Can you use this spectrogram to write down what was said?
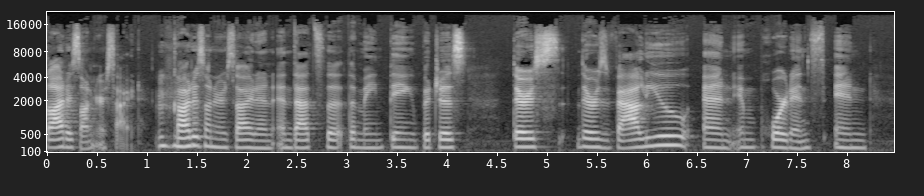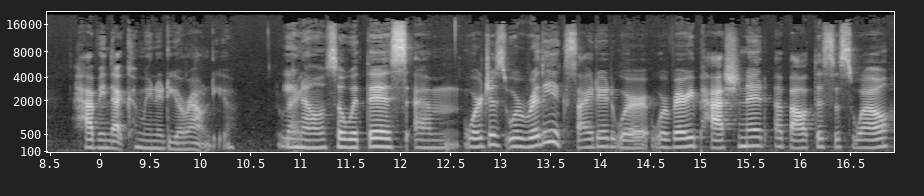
god is on your side. Mm-hmm. god is on your side and and that's the the main thing but just there's there's value and importance in having that community around you you know so with this um we're just we're really excited. We're we're very passionate about this as well.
